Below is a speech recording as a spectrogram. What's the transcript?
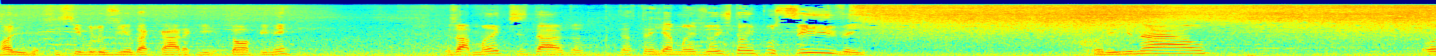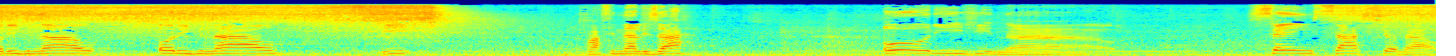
Olha esse símbolozinho da cara aqui, top, né? Os amantes da, da, das três diamantes hoje estão impossíveis. Original. Original. Original. E para finalizar, original, sensacional.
